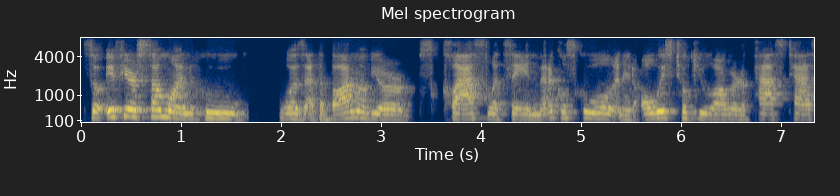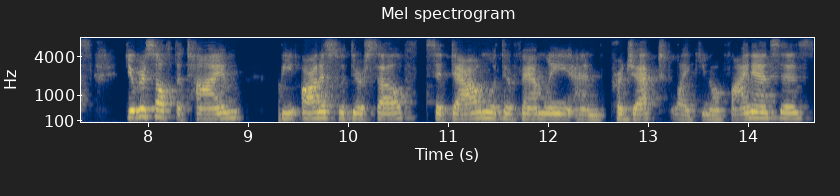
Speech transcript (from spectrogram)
So if you're someone who was at the bottom of your class, let's say in medical school, and it always took you longer to pass tests, give yourself the time be honest with yourself, sit down with your family and project like, you know, finances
